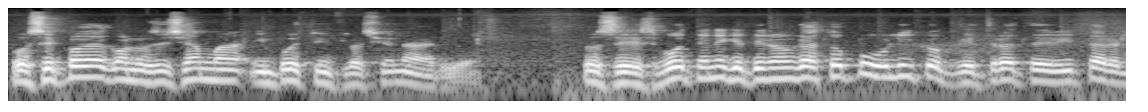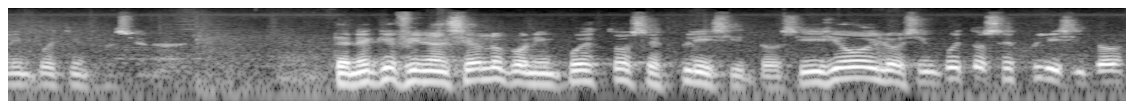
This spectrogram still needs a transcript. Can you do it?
o se paga con lo que se llama impuesto inflacionario. Entonces, vos tenés que tener un gasto público que trate de evitar el impuesto inflacionario tenés que financiarlo con impuestos explícitos. Y hoy los impuestos explícitos,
